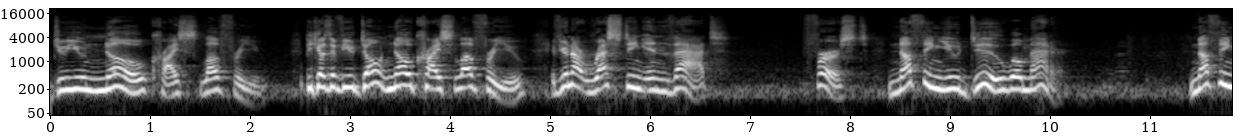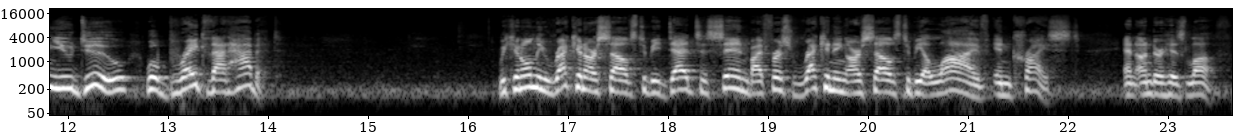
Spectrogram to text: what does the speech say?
Do you know Christ's love for you? Because if you don't know Christ's love for you, if you're not resting in that first, nothing you do will matter. Nothing you do will break that habit. We can only reckon ourselves to be dead to sin by first reckoning ourselves to be alive in Christ and under his love.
